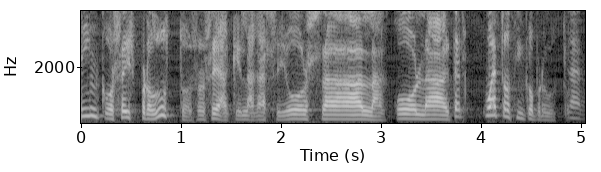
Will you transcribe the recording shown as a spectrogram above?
cinco o seis productos, o sea, que la gaseosa, la cola, y tal, cuatro o cinco productos. Claro.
